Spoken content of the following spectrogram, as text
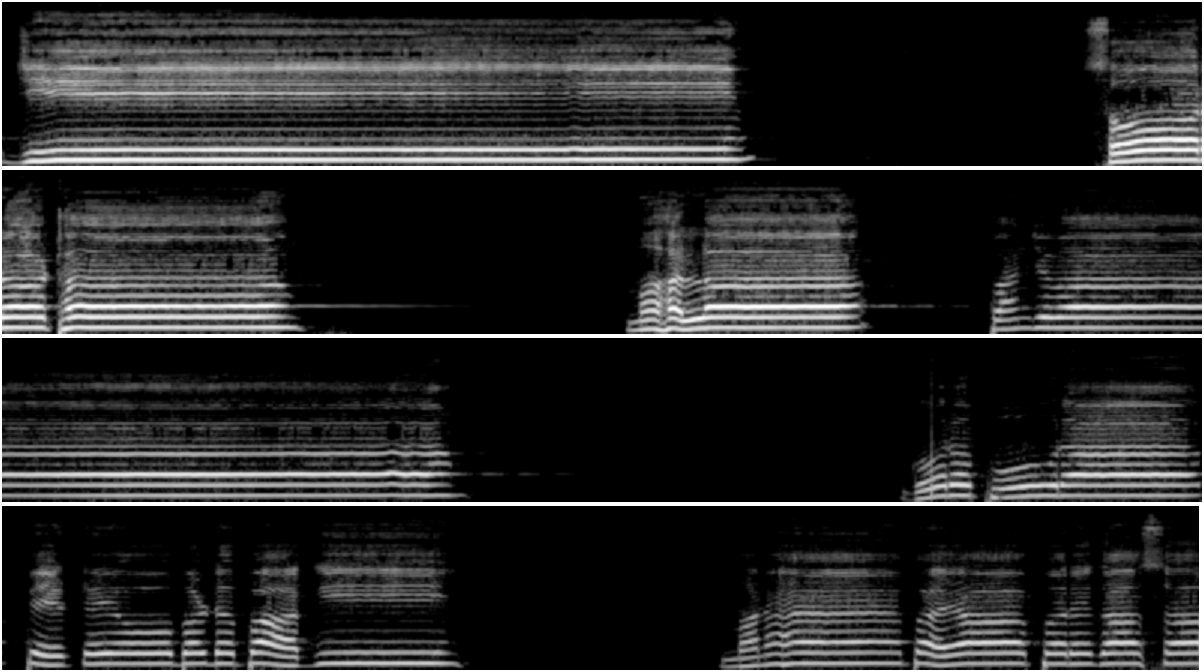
ਜੀ। ਸੋਰਠ ਮਹੱਲਾ ਪੰਜਵਾ। ਗੁਰ ਪੂਰਾ ਭੇਟਿਓ ਬੜ ਭਾਗੀ ਮਨ ਹੈ ਭਇਆ ਪਰਗਾਸਾ।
